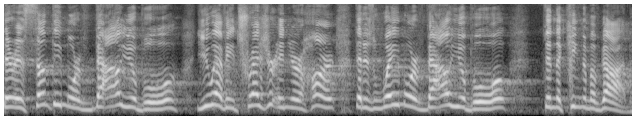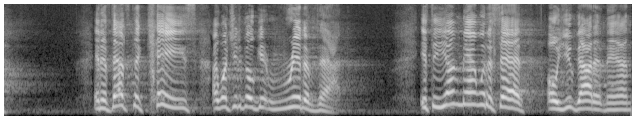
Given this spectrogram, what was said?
there is something more valuable. You have a treasure in your heart that is way more valuable than the kingdom of God. And if that's the case, I want you to go get rid of that. If the young man would have said, Oh, you got it, man.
